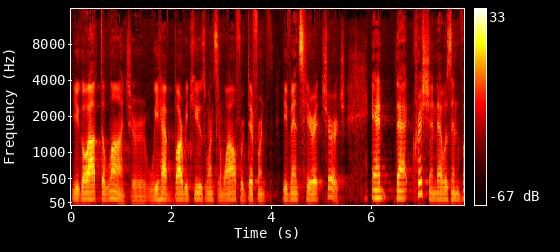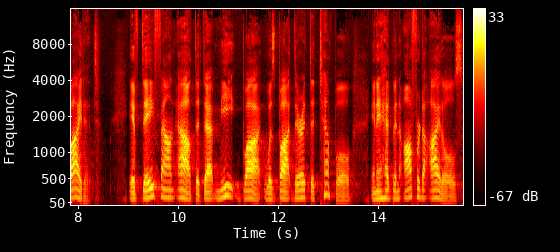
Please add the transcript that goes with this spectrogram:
you go out to lunch, or we have barbecues once in a while for different events here at church. And that Christian that was invited, if they found out that that meat bought, was bought there at the temple and it had been offered to idols,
